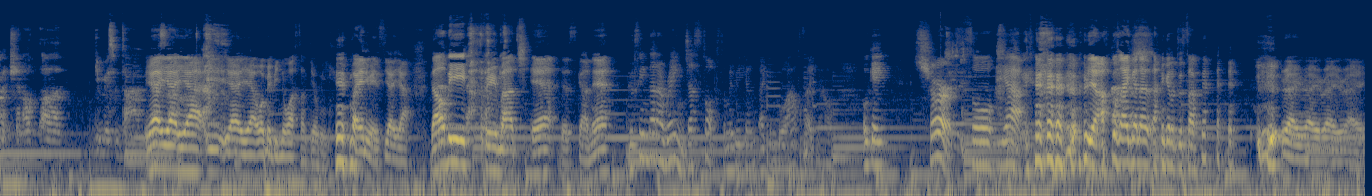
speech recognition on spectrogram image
it's a good question. I'll, uh, give me some time. Yeah, yeah, So- yeah, yeah, yeah. Or maybe Noah-san tell me. but anyways, yeah, yeah. That'll be pretty much it ですかね。Good thing that a rain just stopped, so maybe I can, I can go outside now. Okay, sure. So yeah, yeah. Of course, I'm gonna I'm gonna do some. right, right, right, right.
